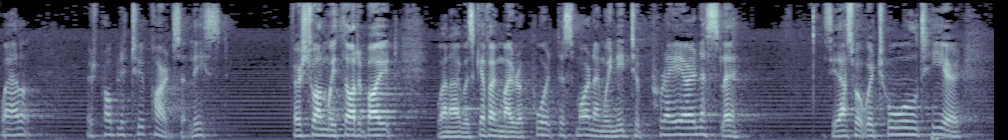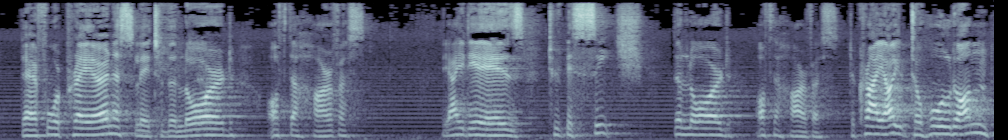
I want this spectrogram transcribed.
Well, there's probably two parts at least. First one we thought about when I was giving my report this morning. We need to pray earnestly. See, that's what we're told here. Therefore, pray earnestly to the Lord of the harvest. The idea is to beseech the Lord of the harvest, to cry out, to hold on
